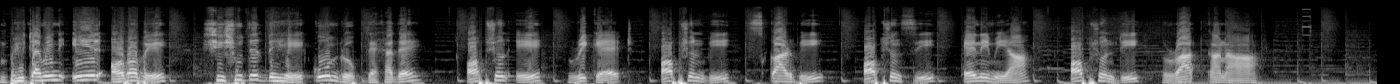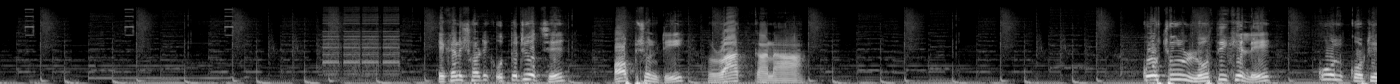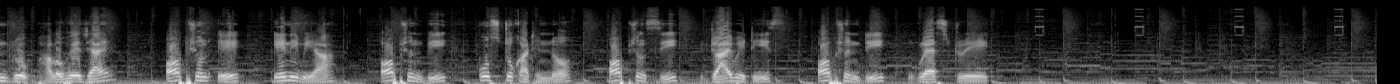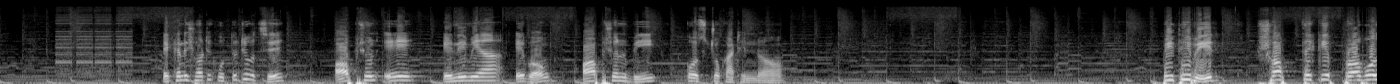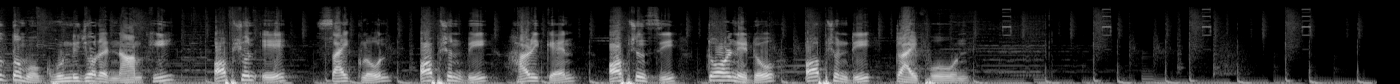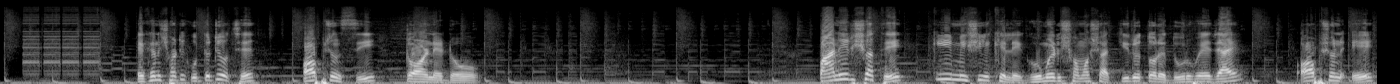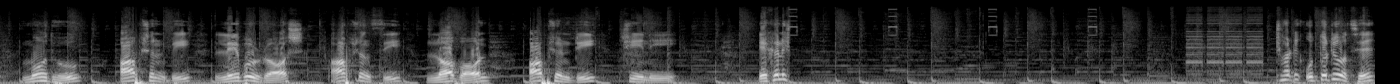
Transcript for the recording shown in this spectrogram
Vitamin এর অভাবে শিশুদের দেহে কোন রোগ দেখা দেয়? Option A, ricket, option B, scurvy, option C, anaemia, option D, রাতকানা। এখানে সঠিক উত্তরটি হচ্ছে অপশন ডি, রাতকানা। কচুর লতি খেলে কোন কঠিন রোগ ভালো হয়ে যায়? Option A anaemia option B, কোষ্ঠকাঠিন্য, option C diabetes option D gastric এখানে সঠিক উত্তরটি হচ্ছে অপশন এ এনিমিয়া এবং অপশন বি, কোষ্ঠকাঠিন্য। পৃথিবীর সবথেকে প্রবলতম ঘূর্ণিঝড়ের নাম কি? Option A cyclone option B hurricane option C tornado option D typhoon এখানে সঠিক উত্তরটি হচ্ছে অপশন সি টর্নেডো পানির সাথে কি মিশিয়ে খেলে ঘুমের সমস্যা চিরতরে দূর হয়ে যায়? অপশন এ মধু অপশন বি লেবুর রস অপশন সি লবণ অপশন ডি চিনি এখানে সঠিক উত্তরটি হচ্ছে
